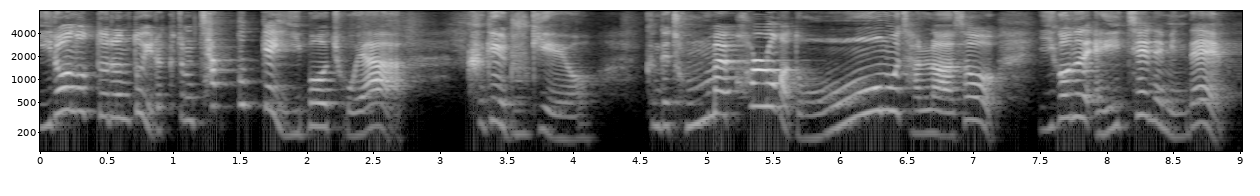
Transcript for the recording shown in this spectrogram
이런 옷들은 또 이렇게 좀 착 붙게 입어줘야 그게 룩이에요. 근데 정말 컬러가 너무 잘 나와서 이거는 H&M인데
